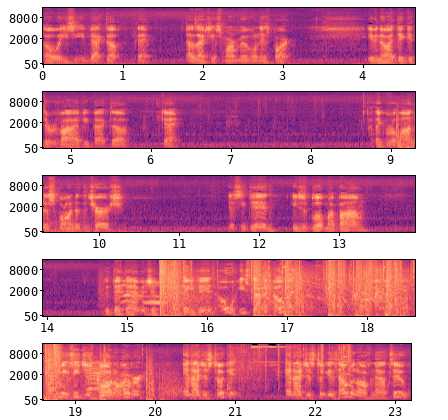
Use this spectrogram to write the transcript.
oh, he's, he backed up. Okay. That was actually a smart move on his part. Even though I did get the revive, he backed up. Okay. I think Rolando spawned at the church. Yes, he did. He just blew up my bomb. Did that damage him? I think he did. Oh, he's got a helmet. that means he just bought armor, and I just took it. And I just took his helmet off now too.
